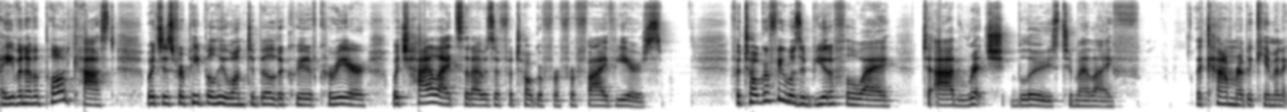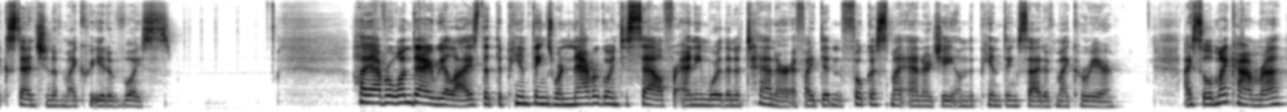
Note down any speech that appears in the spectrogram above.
I even have a podcast, which is for people who want to build a creative career, which highlights that I was a photographer for five years. Photography was a beautiful way to add rich blues to my life. The camera became an extension of my creative voice. However, one day I realised that the paintings were never going to sell for any more than a tenner if I didn't focus my energy on the painting side of my career. I sold my camera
